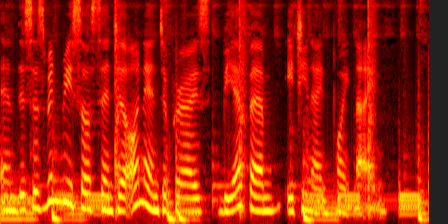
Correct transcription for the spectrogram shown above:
and this has been Resource Center on Enterprise BFM 89.9.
